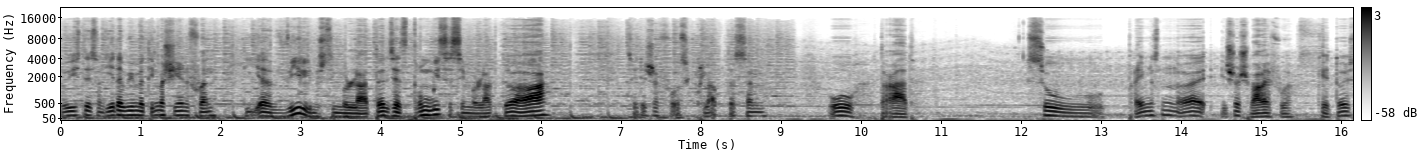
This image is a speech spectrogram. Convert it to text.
So ist es und jeder will mit den Maschinen fahren, die er will im Simulator. Das ist jetzt drum ist ein Simulator. Hätte schon fast geklappt, dass ein Oh, Draht. So, Bremsen äh, ist schon schwere vor. Okay, da ist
